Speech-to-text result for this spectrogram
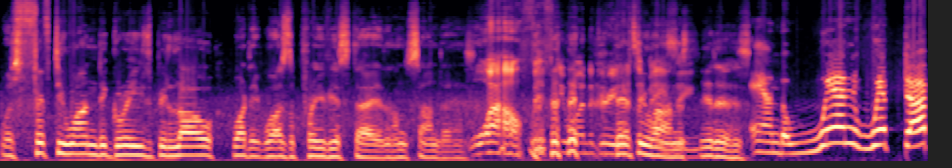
was 51 degrees below what it was the previous day on Sunday. Wow, 51 degrees. 51, That's amazing. it is. And the wind whipped up.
